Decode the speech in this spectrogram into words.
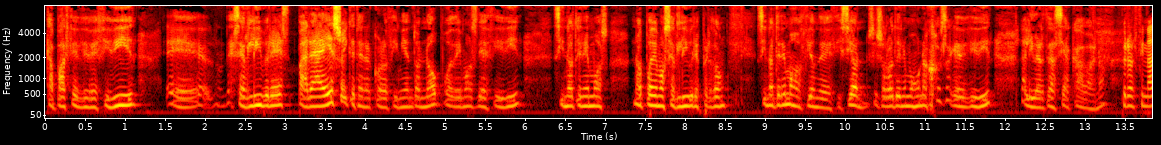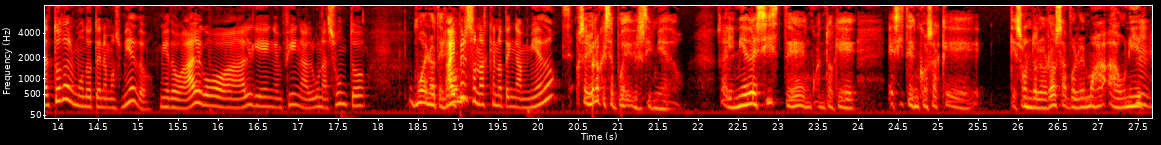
capaces de decidir, eh, de ser libres. Para eso hay que tener conocimiento, no podemos decidir si no tenemos, no podemos ser libres, perdón, si no tenemos opción de decisión. Si solo tenemos una cosa que decidir, la libertad se acaba, ¿no? Pero al final todo el mundo tenemos miedo, miedo a algo, a alguien, en fin, a algún asunto. Bueno, tenemos... ¿Hay personas que no tengan miedo? O sea, yo creo que se puede vivir sin miedo. O sea, el miedo existe en cuanto a que existen cosas que, que son dolorosas, volvemos a, unir, mm.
